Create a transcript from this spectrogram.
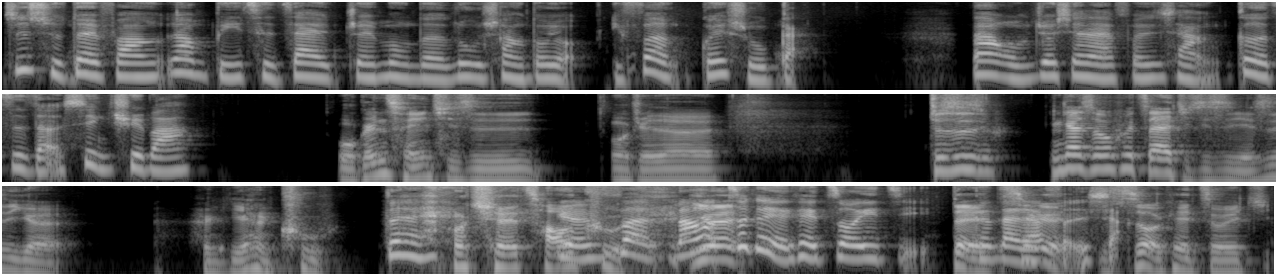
支持对方，让彼此在追梦的路上都有一份归属感。那我们就先来分享各自的兴趣吧。我跟陈毅其实我觉得就是应该说会在一起，其实也是一个很也很酷，对，我觉得超酷。然后这个也可以做一集对跟大家这个分享。之后可以做一集。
